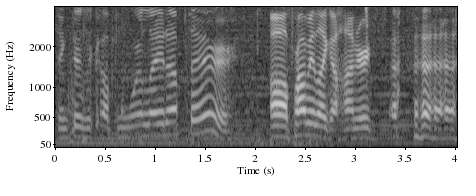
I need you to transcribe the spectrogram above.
Think there's a couple more laid up there? Oh, probably like a hundred.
